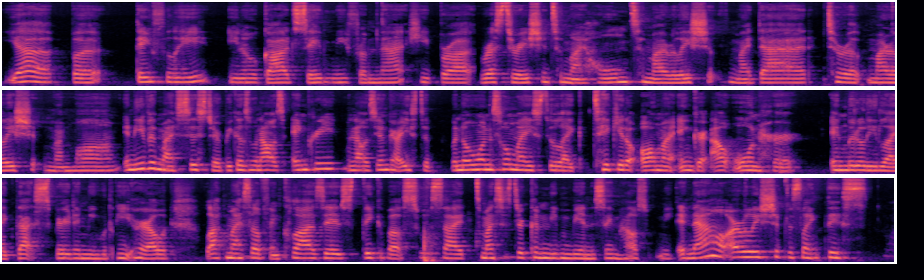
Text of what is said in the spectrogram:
yeah, but thankfully, you know, God saved me from that. He brought restoration to my home, to my relationship with my dad, to re- my relationship with my mom, and even my sister. Because when I was angry, when I was younger, I used to, when no one was home, I used to like take it all my anger out on her. And literally, like that spirit in me would beat her. I would lock myself in closets, think about suicide. My sister couldn't even be in the same house with me. And now our relationship is like this. Wow.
